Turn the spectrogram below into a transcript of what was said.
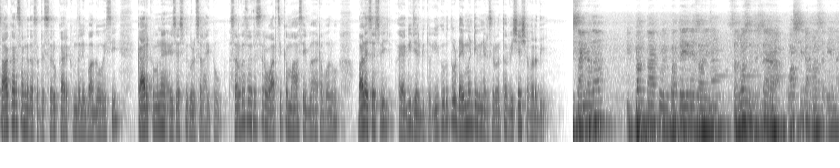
ಸಹಕಾರ ಸಂಘದ ಸದಸ್ಯರು ಕಾರ್ಯಕ್ರಮದಲ್ಲಿ ಭಾಗವಹಿಸಿ ಕಾರ್ಯಕ್ರಮನ ಯಶಸ್ವಿಗೊಳಿಸಲಾಯಿತು. ಸರ್ವ ಸದಸ್ಯರ ವಾರ್ಷಿಕ ಮಹಾಸಭಾರವರು ಬಹಳ ಯಶಸ್ವಿಯಾಗಿ ಜರುಗಿತು. ಈ ಕುರಿತು ಡೈಮಂಡ್ ಟಿವಿ ನಡೆಸಿರುವಂಥ ವಿಶೇಷ ವರದಿ. ಸಂಘದ ಇಪ್ಪತ್ನಾಲ್ಕು, ಇಪ್ಪತ್ತೈದನೇ ಸಾಲಿನ ಸರ್ವ ಸದಸ್ಯರ ವಾರ್ಷಿಕ ಮಹಾಸಭೆಯನ್ನು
